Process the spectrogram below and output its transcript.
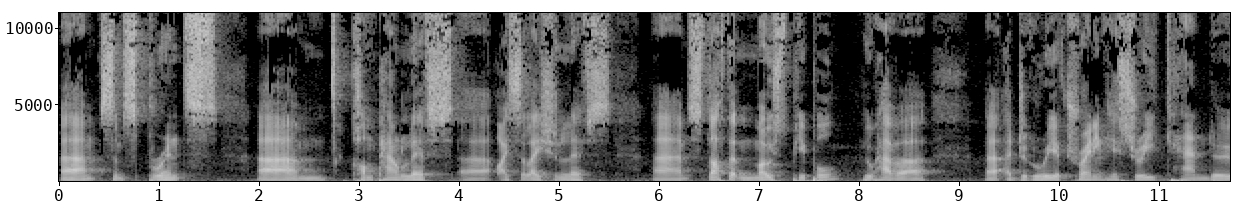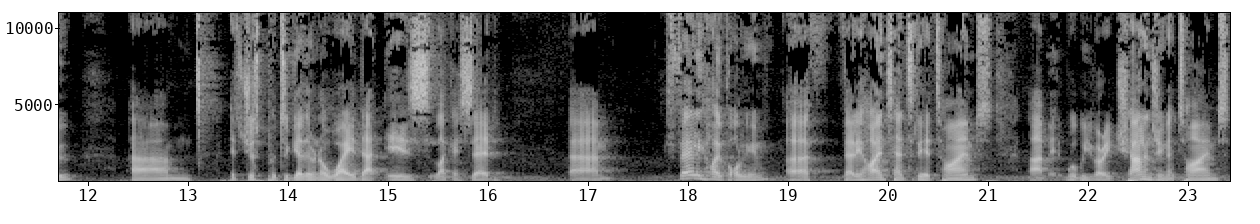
um, some sprints, um, compound lifts, uh, isolation lifts, um, stuff that most people who have a, a degree of training history can do. Um, it's just put together in a way that is, like I said, um, fairly high volume, uh, fairly high intensity at times. Um, it will be very challenging at times,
